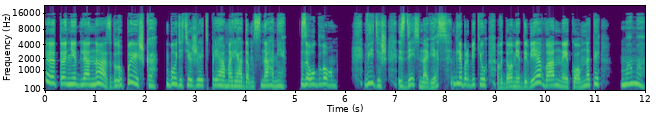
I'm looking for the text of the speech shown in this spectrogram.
Это не для нас, глупышка. Будете жить прямо рядом с нами, за углом. Видишь, здесь навес для барбекю, в доме две ванные комнаты. Мама,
